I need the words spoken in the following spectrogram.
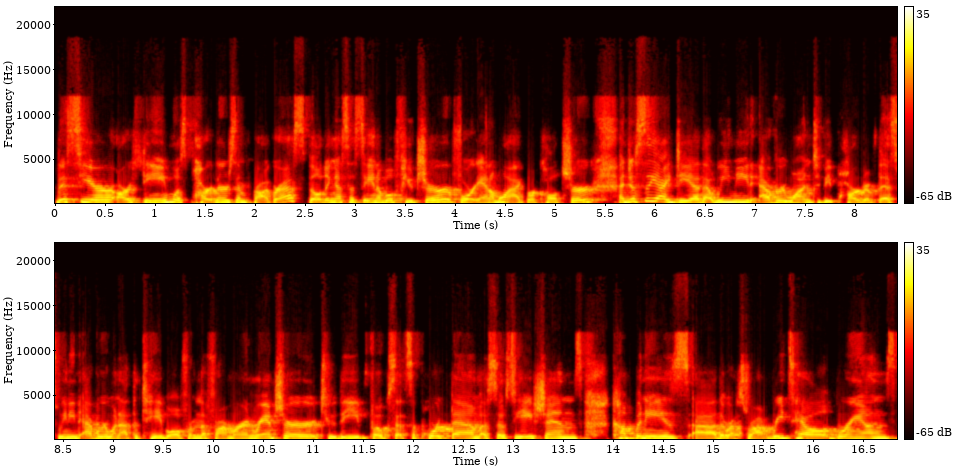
This year, our theme was Partners in Progress building a sustainable future for animal agriculture. And just the idea that we need everyone to be part of this. We need everyone at the table from the farmer and rancher to the folks that support them, associations, companies, uh, the restaurant retail brands,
